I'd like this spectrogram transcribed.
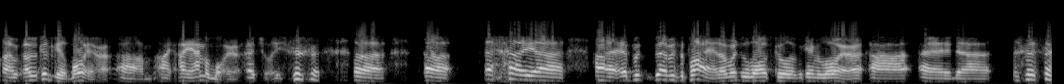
I, I was going to be a lawyer. Um, I, I am a lawyer, actually. uh, uh, I, uh, uh, but that was the plan. I went to law school and became a lawyer, uh, and uh,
